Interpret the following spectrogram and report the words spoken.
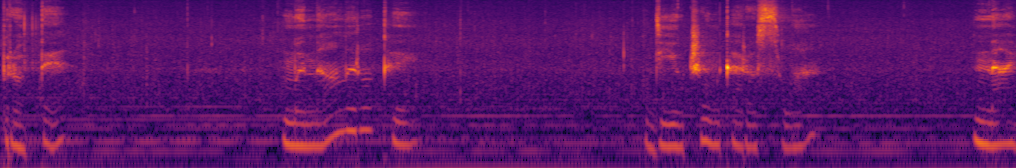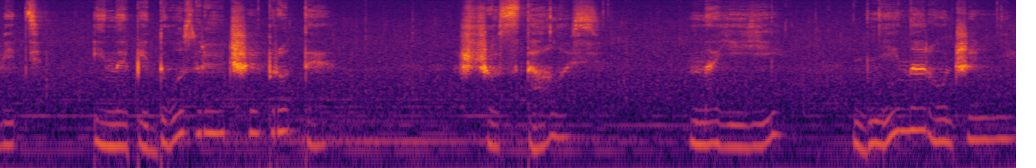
Проте минали роки. Дівчинка росла, навіть і не підозрюючи про те, що сталося на її дні народженні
